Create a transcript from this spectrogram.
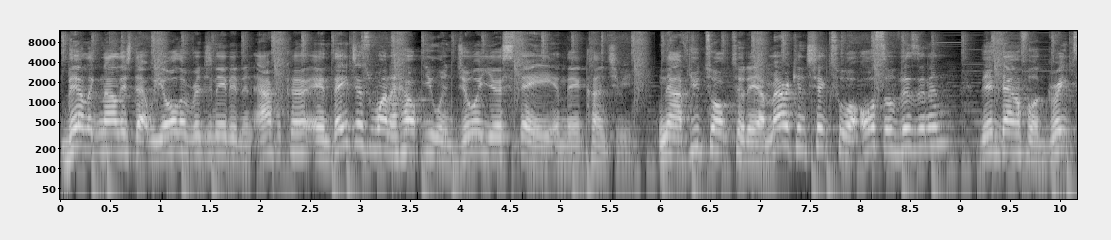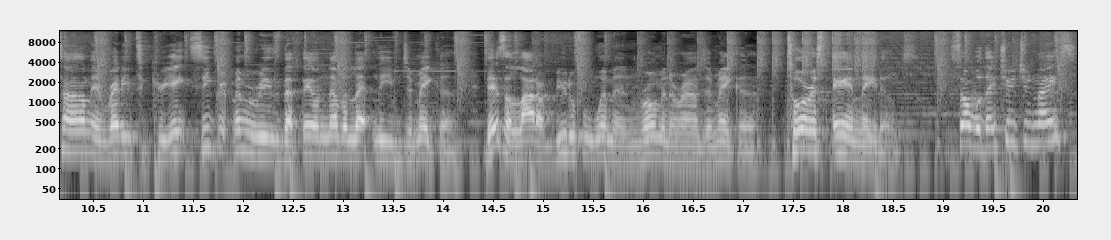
They'll acknowledge that we all originated in Africa and they just want to help you enjoy your stay in their country. Now, if you talk to the American chicks who are also visiting, they're down for a great time and ready to create secret memories that they'll never let leave Jamaica. There's a lot of beautiful women roaming around Jamaica, tourists and natives. So will they treat you nice?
